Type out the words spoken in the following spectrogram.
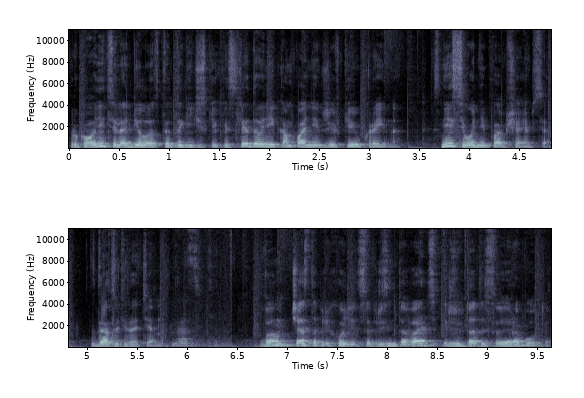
руководитель отдела стратегических исследований компании GFK Украина. С ней сегодня пообщаемся. Здравствуйте, Татьяна. Здравствуйте. Вам часто приходится презентовать результаты своей работы.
